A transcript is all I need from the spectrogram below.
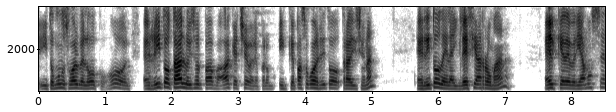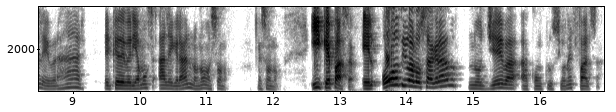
y todo el mundo se vuelve loco. Oh, el, rito tal lo hizo el Papa. Ah, qué chévere. Pero ¿y qué pasó con el rito tradicional? El rito de la Iglesia romana. El que deberíamos celebrar, el que deberíamos alegrarnos. No, eso no. Eso no. ¿Y qué pasa? El odio a lo sagrado nos lleva a conclusiones falsas.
